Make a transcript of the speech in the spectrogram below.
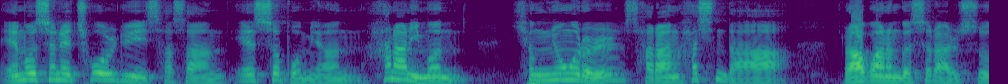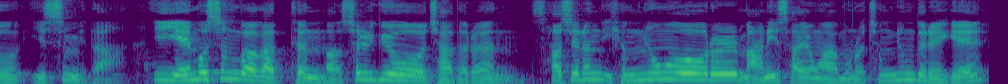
에머슨의 초월주의 사상에서 보면 하나님은 형용어를 사랑하신다 라고 하는 것을 알 수 있습니다. 이 에머슨과 같은 설교자들은 사실은 형용어를 많이 사용함으로 청중들에게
